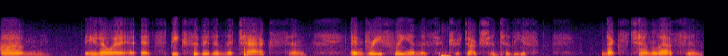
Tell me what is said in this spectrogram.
um, you know, it, it speaks of it in the text and and briefly in this introduction to these next ten lessons.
